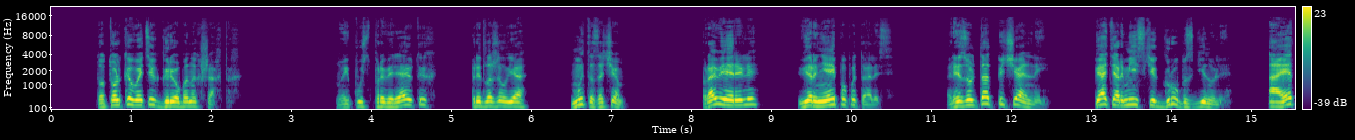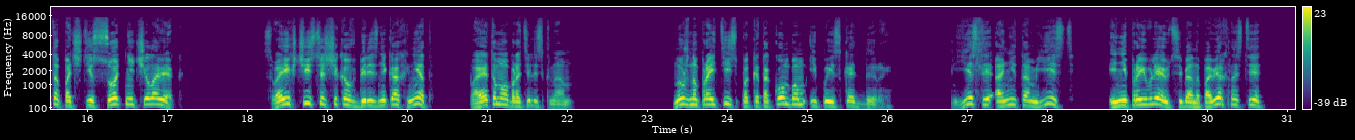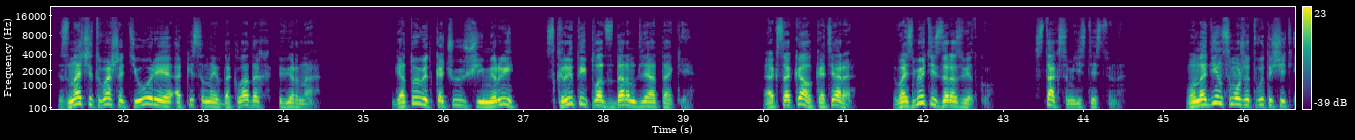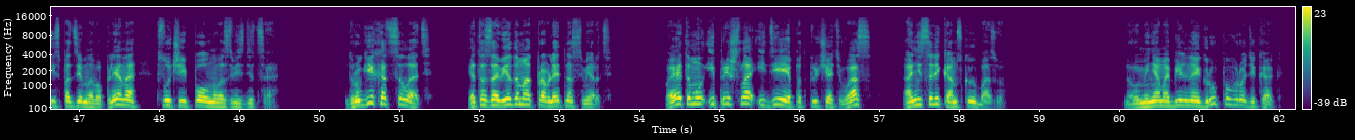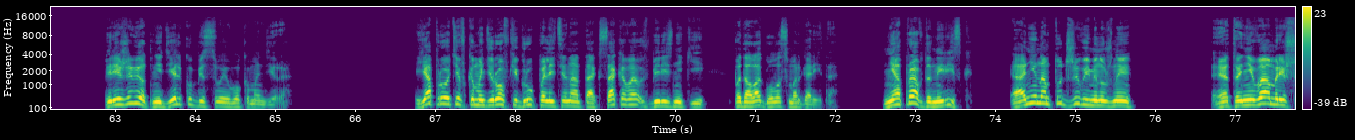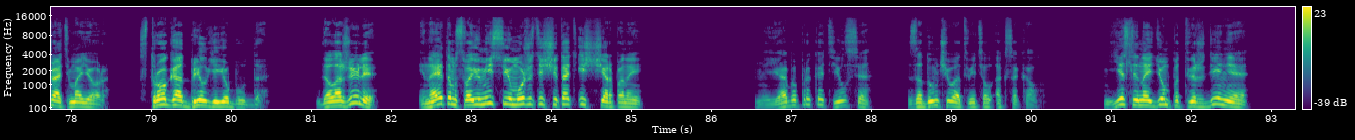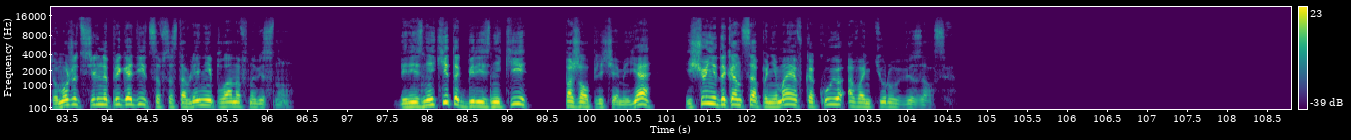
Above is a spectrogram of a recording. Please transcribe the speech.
то только в этих гребаных шахтах. Ну и пусть проверяют их, — предложил я. Мы-то зачем? Проверили. Вернее, попытались. Результат печальный. Пять армейских групп сгинули. А это почти сотни человек. Своих чистильщиков в Березняках нет, поэтому обратились к нам. Нужно пройтись по катакомбам и поискать дыры. Если они там есть и не проявляют себя на поверхности, значит, ваша теория, описанная в докладах, верна. Готовят кочующие миры, скрытый плацдарм для атаки. Аксакал, котяра, возьметесь за разведку. С таксом, естественно. Он один сможет вытащить из подземного плена в случае полного звездеца. Других отсылать — это заведомо отправлять на смерть. Поэтому и пришла идея подключать вас, а не Соликамскую базу. Но у меня мобильная группа вроде как. Переживет недельку без своего командира. «Я против командировки группы лейтенанта Аксакова в Березники», — подала голос Маргарита. «Неоправданный риск. Они нам тут живыми нужны». «Это не вам решать, майор», — строго отбрил ее Будда. «Доложили? И на этом свою миссию можете считать исчерпанной». «Я бы прокатился», — задумчиво ответил Аксакал. «Если найдем подтверждение, то может сильно пригодиться в составлении планов на весну». «Березняки так березняки», — пожал плечами я, еще не до конца понимая, в какую авантюру ввязался.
